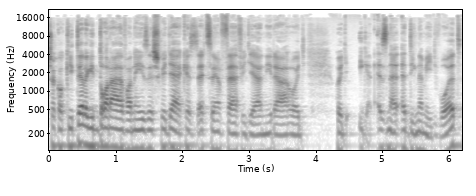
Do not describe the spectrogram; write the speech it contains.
csak aki tényleg itt darálva néz, és hogy elkezd egyszerűen felfigyelni rá, hogy, hogy igen, ez ne, eddig nem így volt.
